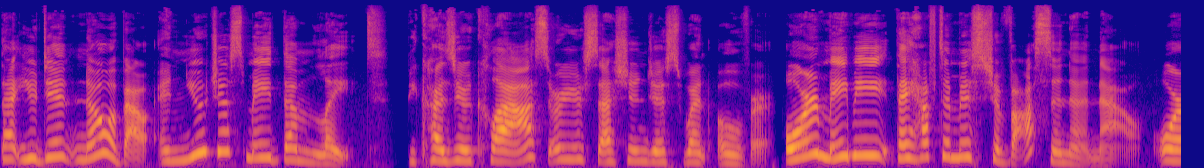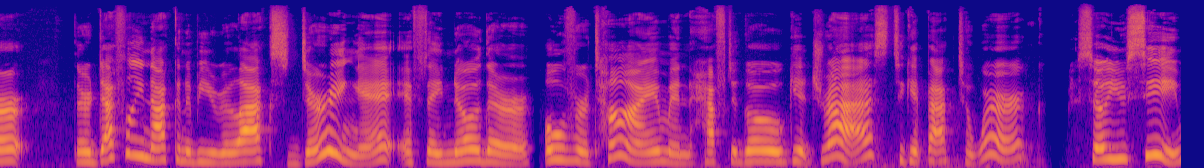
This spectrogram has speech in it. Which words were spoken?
that you didn't know about and you just made them late because your class or your session just went over. Or maybe they have to miss Shavasana now, or they're definitely not going to be relaxed during it if they know they're over time and have to go get dressed to get back to work. So you see,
